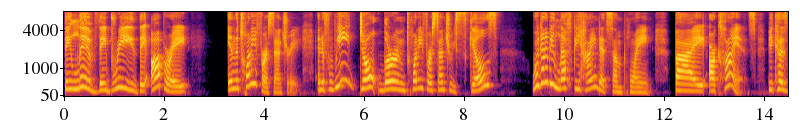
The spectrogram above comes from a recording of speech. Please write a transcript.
they live they breathe they operate in the 21st century. And if we don't learn 21st century skills we're going to be left behind at some point by our clients because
